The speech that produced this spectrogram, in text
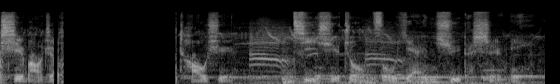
吃饱之后，巢穴，继续种族延续的使命。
